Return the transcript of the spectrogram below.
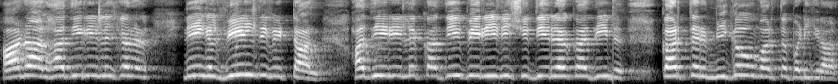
ஆனால் ஹதிரிலிகள் நீங்கள் வீழ்ந்து விட்டால் ஹதிரில கதீபிரிலி சுதிர கதீப் கர்த்தர் மிகவும் வருத்தப்படுகிறார்.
